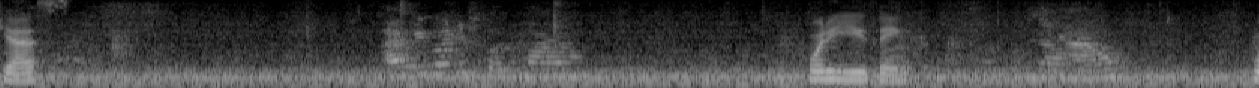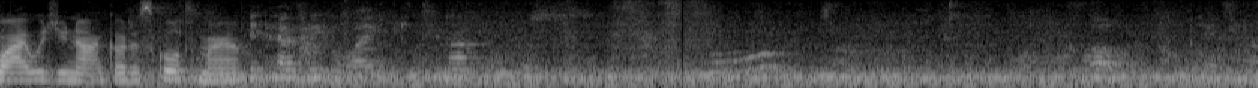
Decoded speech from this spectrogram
Yes. Are we going to school tomorrow? What do you think? No. Why would you not go to school tomorrow? Because we like to not go to Oh, yes, no.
